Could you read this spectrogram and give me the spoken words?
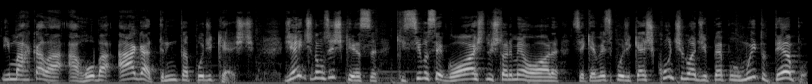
E marca lá, arroba H30podcast. Gente, não se esqueça que se você gosta do História Meia Hora, você quer ver esse podcast continuar de pé por muito tempo,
